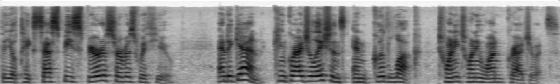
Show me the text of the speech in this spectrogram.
that you'll take SESP's spirit of service with you. And again, congratulations and good luck, 2021 graduates.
